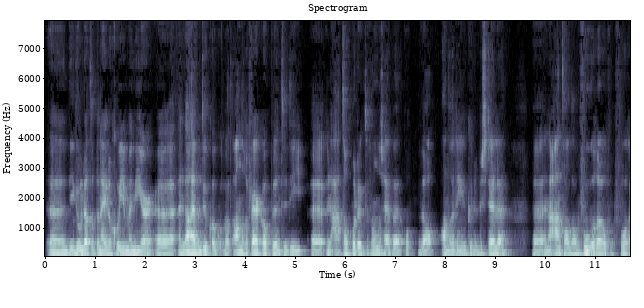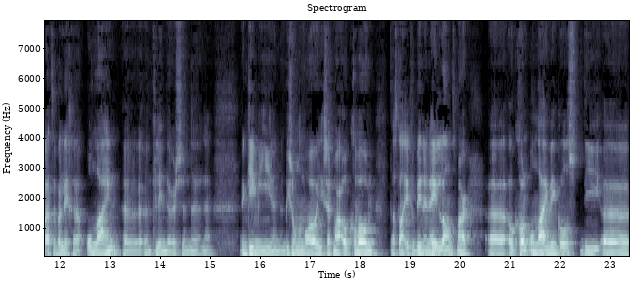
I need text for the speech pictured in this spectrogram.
eh, die doen dat op een hele goede manier. Eh, en dan hebben we natuurlijk ook wat andere verkooppunten die een aantal producten van ons hebben. Of wel andere dingen kunnen bestellen. En een aantal dan voeren of op voorraad hebben liggen. Online, een vlinders, een, een, een gimme, een bijzonder mooi. Zeg maar ook gewoon, dat is dan even binnen Nederland. Maar eh, ook gewoon online winkels die, eh,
